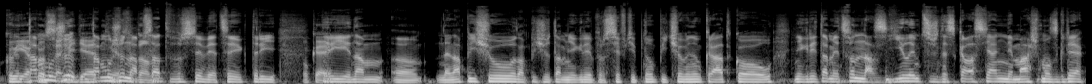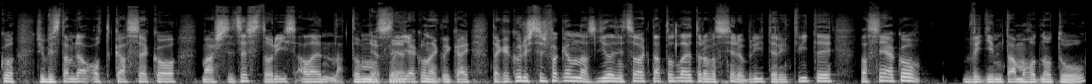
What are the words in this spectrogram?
Takový tam jako můžu, vidět, tam můžu napsat prostě věci, které OK. který nám uh, nenapíšu, napíšu tam někdy prostě vtipnou píčovinu krátkou, někdy tam něco nazdílím, což dneska vlastně ani nemáš moc kde, jako, že bys tam dal odkaz, jako máš sice stories, ale na to moc Jasně. lidi jako neklikají. Tak jako když chceš fakt jenom nazdílet něco, tak na tohle je to vlastně dobrý, ty retweety, vlastně jako vidím tam hodnotu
